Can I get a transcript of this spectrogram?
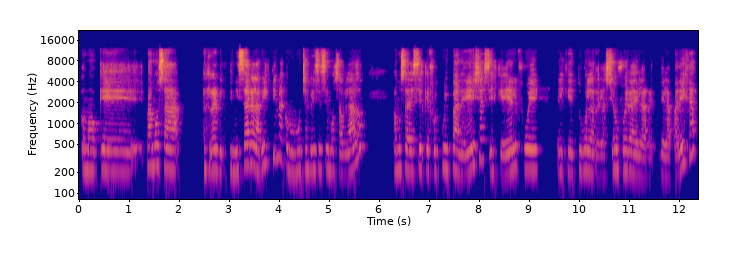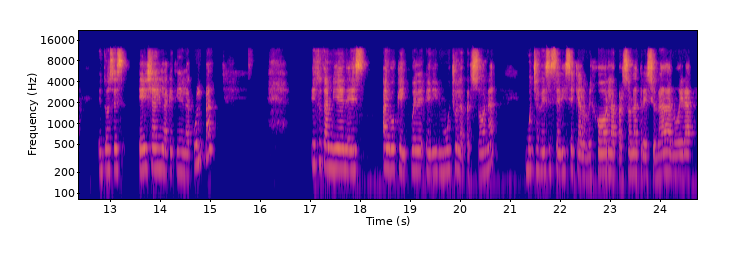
como que vamos a revictimizar a la víctima, como muchas veces hemos hablado, vamos a decir que fue culpa de ella, si es que él fue el que tuvo la relación fuera de la, de la pareja, entonces ella es la que tiene la culpa. Esto también es algo que puede herir mucho a la persona Muchas veces se dice que a lo mejor la persona traicionada no era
